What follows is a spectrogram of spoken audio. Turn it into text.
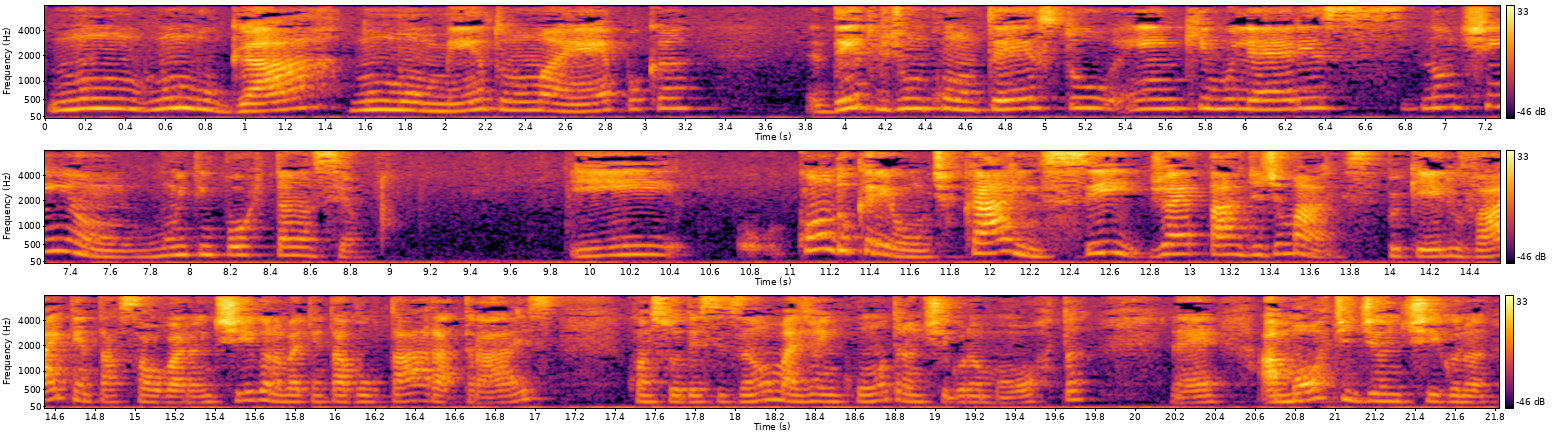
num, num lugar, num momento, numa época dentro de um contexto em que mulheres não tinham muita importância. E quando o Creonte cai em si, já é tarde demais, porque ele vai tentar salvar a Antígona, vai tentar voltar atrás com a sua decisão, mas já encontra Antígona morta. Né? A morte de Antígona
